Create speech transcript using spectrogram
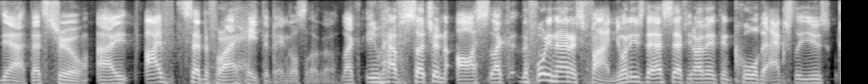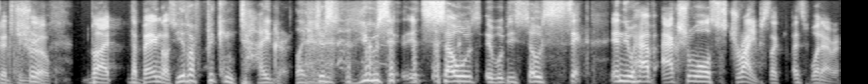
Yeah, that's true. I I've said before I hate the Bengals logo. Like you have such an awesome like the 49ers fine. You want to use the SF, you don't have anything cool to actually use, good for true. you. But the Bengals, you have a freaking tiger. Like just use it. It's so it would be so sick. And you have actual stripes. Like it's whatever.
